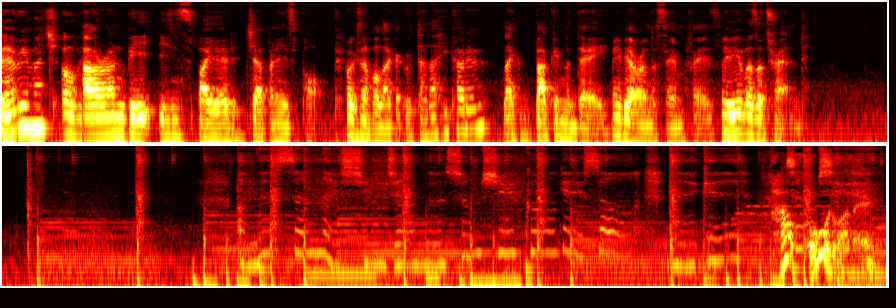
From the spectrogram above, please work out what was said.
very much of R&B inspired Japanese pop. For example, like Utada Hikaru, like back in the day, maybe around the same phase. Maybe it was a trend. How old are they?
